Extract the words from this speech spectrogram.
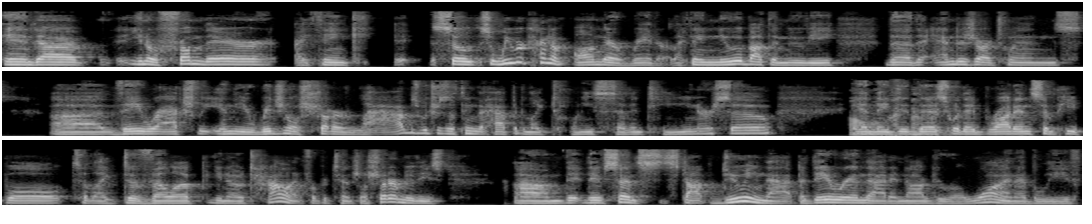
And uh, you know, from there, I think so. So we were kind of on their radar. Like they knew about the movie. The the Andujar twins. Uh, they were actually in the original Shudder Labs, which was a thing that happened in like 2017 or so and oh. they did this where they brought in some people to like develop you know talent for potential shudder movies. Um, they, they've since stopped doing that but they were in that inaugural one i believe.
